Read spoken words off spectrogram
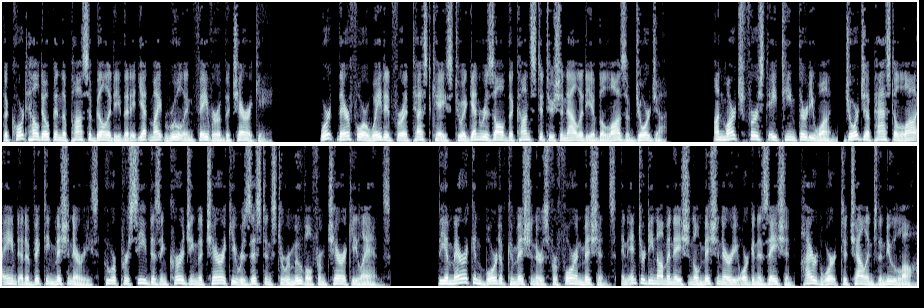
the court held open the possibility that it yet might rule in favor of the Cherokee. Wirt therefore waited for a test case to again resolve the constitutionality of the laws of Georgia. On March 1, 1831, Georgia passed a law aimed at evicting missionaries, who were perceived as encouraging the Cherokee resistance to removal from Cherokee lands. The American Board of Commissioners for Foreign Missions, an interdenominational missionary organization, hired Wirt to challenge the new law.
